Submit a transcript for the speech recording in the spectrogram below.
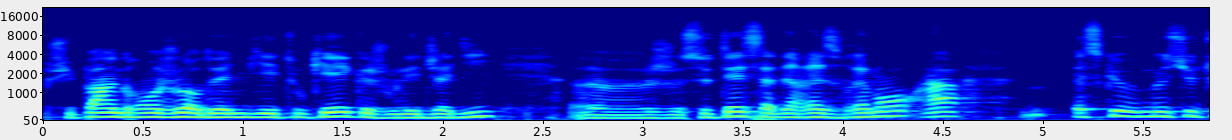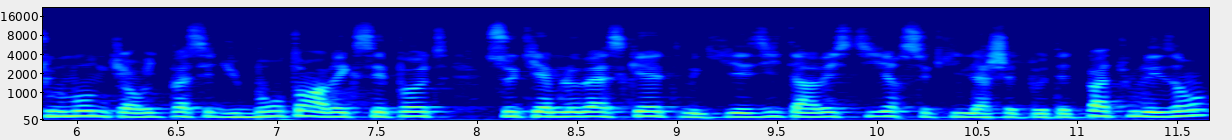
je suis pas un grand joueur de NBA 2K, que je vous l'ai déjà dit. Euh, ce test s'adresse vraiment à est-ce que monsieur tout le monde qui a envie de passer du bon temps avec ses potes, ceux qui aiment le basket mais qui hésitent à investir, ceux qui l'achètent peut-être pas les ans,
